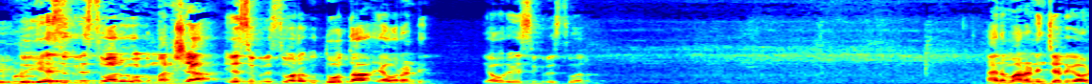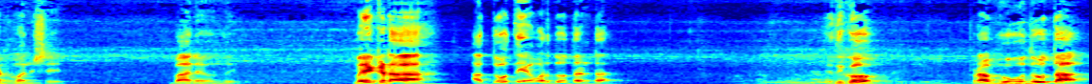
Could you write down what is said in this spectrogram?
ఇప్పుడు యేసుక్రీస్తు వారు ఒక మనిష? యేసుక్రీస్తు వారు ఒక దూత? ఎవరండి? ఎవరు యేసుక్రీస్తు వారు? ఆయన మరణించాడు కాబట్టి మనిషే. బాగానే ఉంది. మరి ఇక్కడ ఆ దూత ఎవరి దూత అంట? ఇదిగో ప్రభువు దూత.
